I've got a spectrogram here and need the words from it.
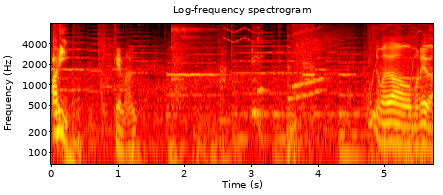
¡Ay! ¡Qué mal! No me ha dado moneda.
